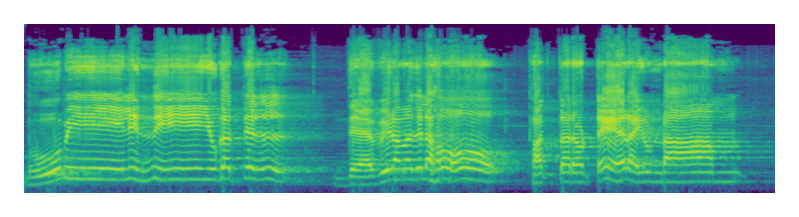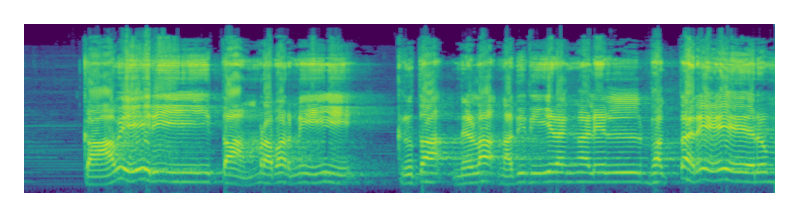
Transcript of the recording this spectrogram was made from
ഭൂമിയിൽ ഇന്നീ യുഗത്തിൽ ദ്രവിഡമതിലഹോ ഭക്തരൊട്ടേറെയുണ്ടാം. കാവേരി താമ്രവർണി കൃത നിള നദീതീരങ്ങളിൽ ഭക്തരേറും.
